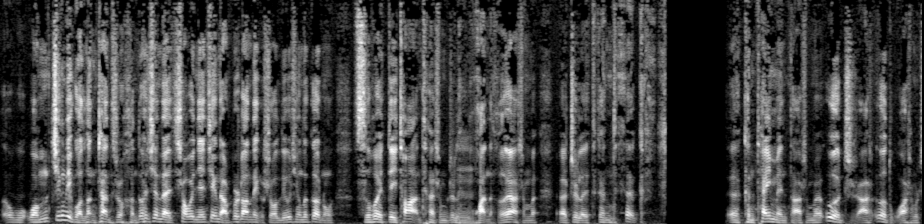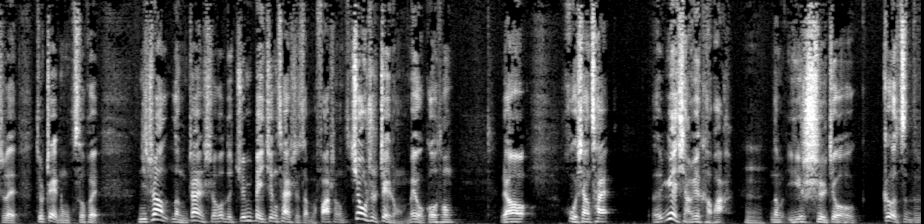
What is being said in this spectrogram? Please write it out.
呃，我我们经历过冷战的时候，很多现在稍微年轻点，不知道那个时候流行的各种词汇，detente 什么之类，缓和呀、啊、什么呃之类的，跟 呃 containment 啊，什么遏制啊、遏堵啊什么之类，就这种词汇。你知道冷战时候的军备竞赛是怎么发生的？就是这种没有沟通，然后互相猜，呃，越想越可怕。嗯，那么于是就各自的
